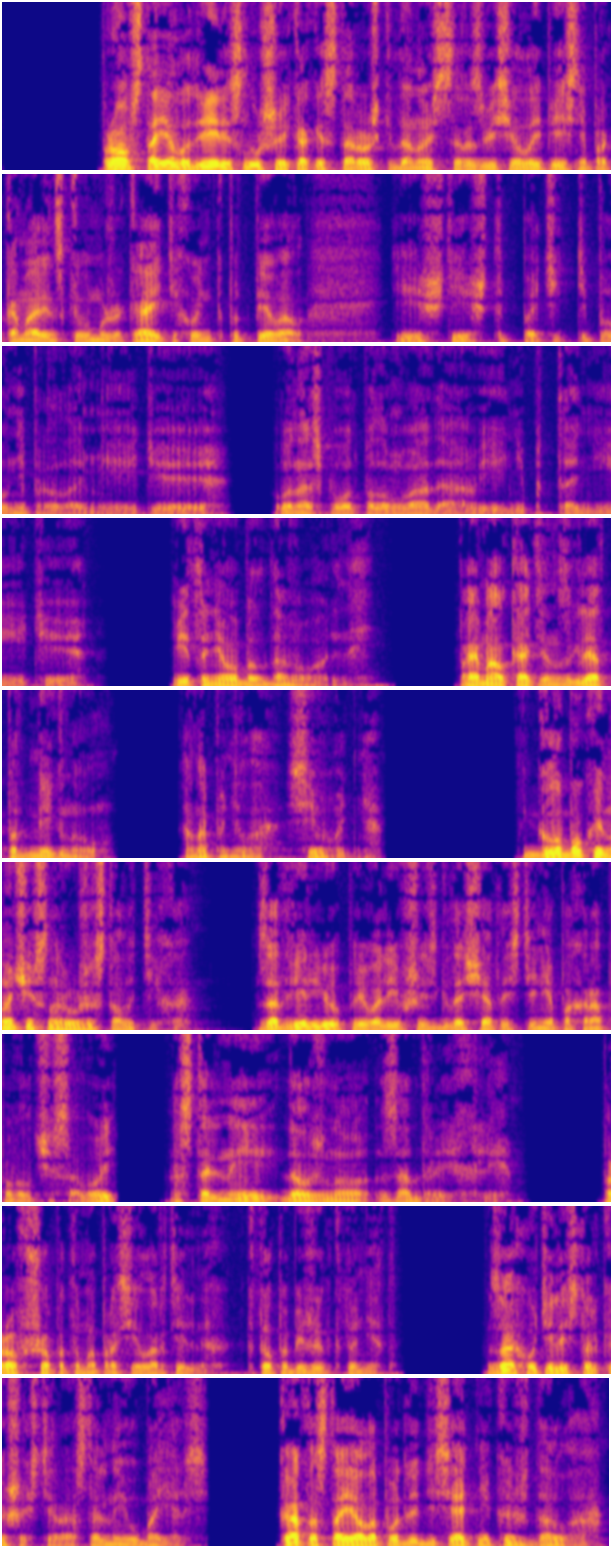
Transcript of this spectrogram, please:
Проф стоял у двери, слушая, как из сторожки доносится развеселая песня про комаринского мужика, и тихонько подпевал. — Тише, тише, ты почти пол не проломите. У нас под полом вода, вы не потоните. Вид у него был довольный. Поймал Катин взгляд, подмигнул. Она поняла. Сегодня. К глубокой ночи снаружи стало тихо. За дверью, привалившись к дощатой стене, похрапывал часовой. Остальные, должно, задрыхли. Проф шепотом опросил артельных. Кто побежит, кто нет. Заохотились только шестеро, остальные убоялись. Ката стояла подле десятника, ждала.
